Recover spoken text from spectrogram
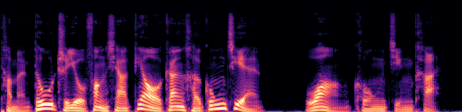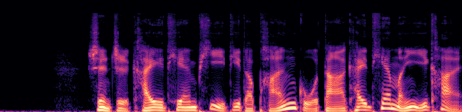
他们都只有放下钓竿和弓箭，望空惊叹。甚至开天辟地的盘古打开天门一看，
